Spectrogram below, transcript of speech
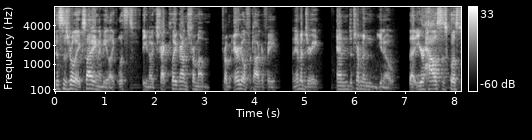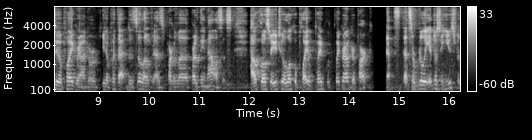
this is really exciting to me. Like, let's you know extract playgrounds from um, from aerial photography and imagery and determine you know that your house is close to a playground, or you know put that into Zillow as part of a part of the analysis. How close are you to a local play, play playground or park? That's that's a really interesting use for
